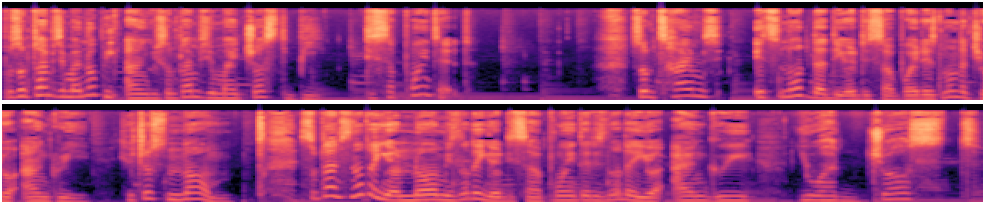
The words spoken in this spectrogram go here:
But sometimes you might not be angry, sometimes you might just be disappointed. Sometimes it's not that you're disappointed, it's not that you're angry, you're just numb. Sometimes it's not that you're numb, it's not that you're disappointed, it's not that you're angry, you are just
